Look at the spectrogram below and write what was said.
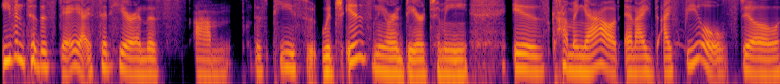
even to this day, I sit here and this um, this piece, which is near and dear to me, is coming out, and I I feel still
